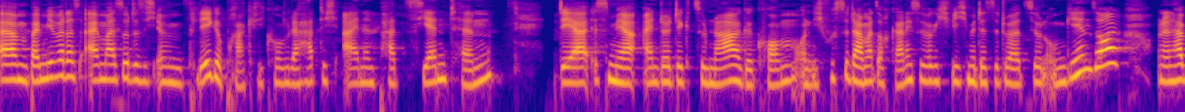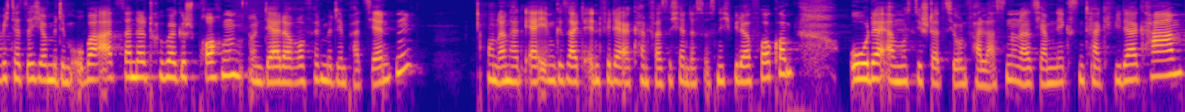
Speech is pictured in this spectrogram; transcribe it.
ähm, bei mir war das einmal so, dass ich im Pflegepraktikum, da hatte ich einen Patienten, der ist mir eindeutig zu nahe gekommen und ich wusste damals auch gar nicht so wirklich, wie ich mit der Situation umgehen soll. Und dann habe ich tatsächlich auch mit dem Oberarzt dann darüber gesprochen und der daraufhin mit dem Patienten. Und dann hat er eben gesagt, entweder er kann versichern, dass das nicht wieder vorkommt, oder er muss die Station verlassen. Und als ich am nächsten Tag wiederkam,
